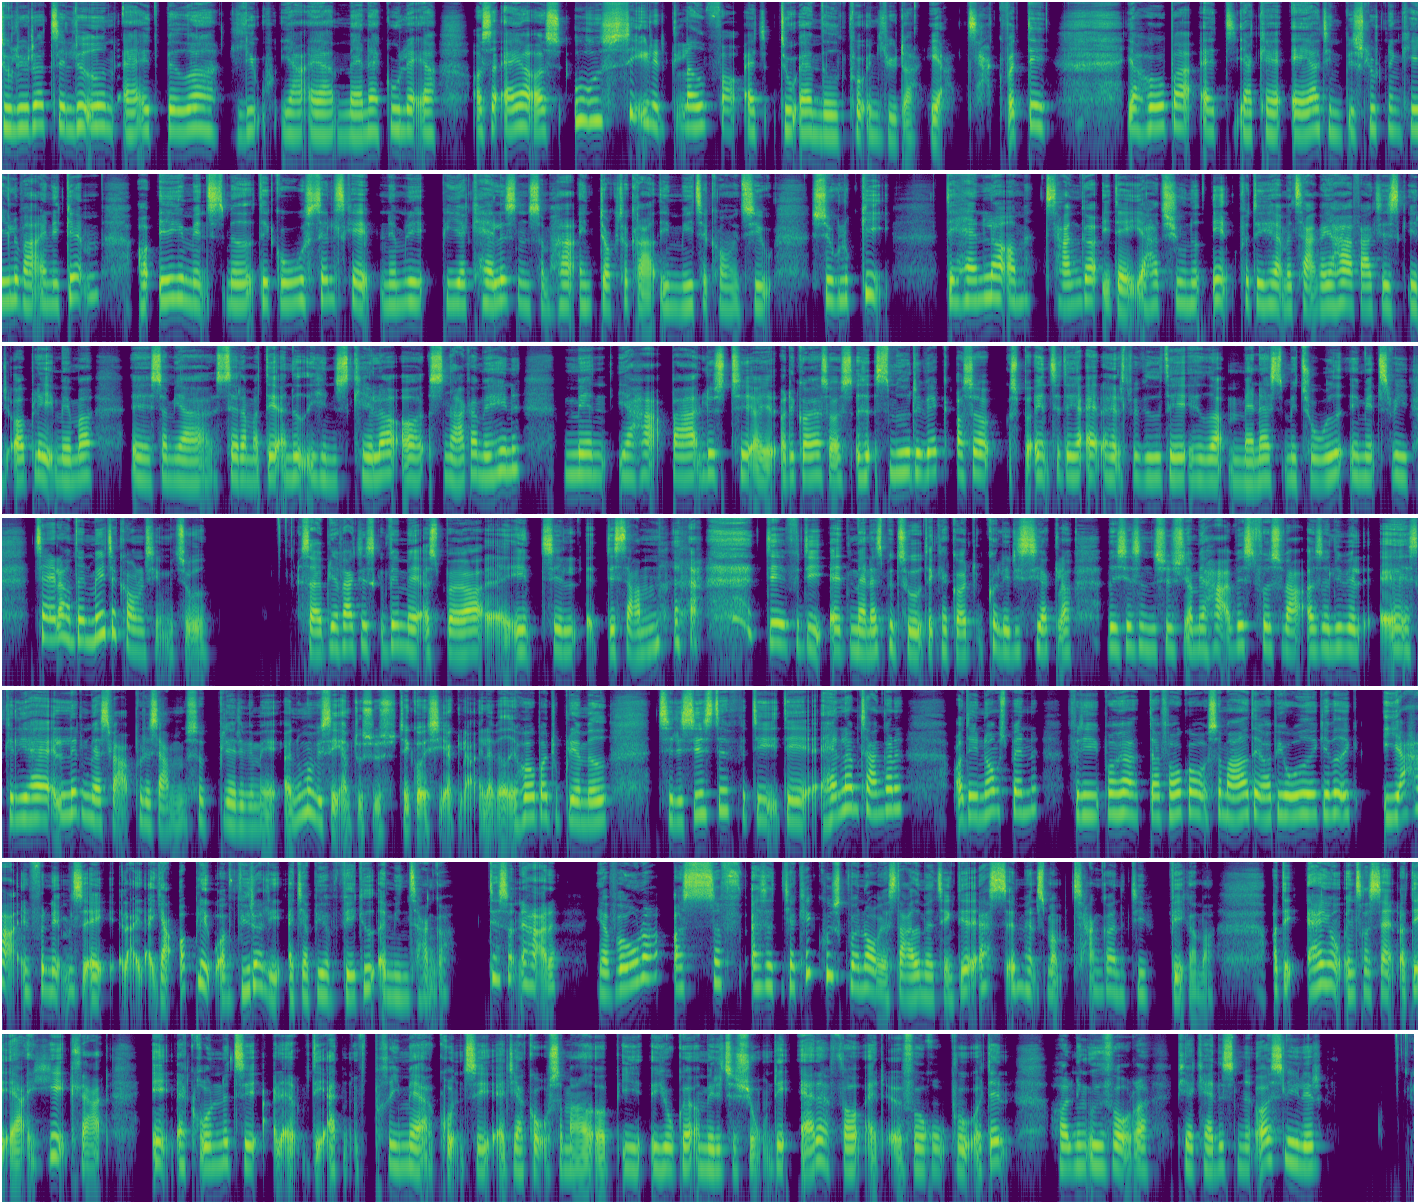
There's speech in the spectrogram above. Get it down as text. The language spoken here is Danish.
Du lytter til lyden af et bedre liv. Jeg er Manna Gulager, og så er jeg også uudsigeligt glad for, at du er med på en lytter her. Tak for det. Jeg håber, at jeg kan ære din beslutning hele vejen igennem, og ikke mindst med det gode selskab, nemlig Pia Kallesen, som har en doktorgrad i metakognitiv psykologi. Det handler om tanker i dag. Jeg har tunet ind på det her med tanker. Jeg har faktisk et oplæg med mig, øh, som jeg sætter mig derned i hendes kælder og snakker med hende. Men jeg har bare lyst til, at, og det gør jeg så også, øh, smide det væk, og så spørge ind til det, jeg allerhelst vil vide. Det hedder Manas metode, imens vi taler om den metakognitive metode. Så jeg bliver faktisk ved med at spørge øh, ind til øh, det samme. det er fordi, at mandas metode, det kan godt gå lidt i cirkler. Hvis jeg sådan synes, jamen jeg har vist fået svar, og så alligevel øh, jeg skal lige have lidt mere svar på det samme, så bliver det ved med. Og nu må vi se, om du synes, det går i cirkler eller hvad. Jeg håber, du bliver med til det sidste, fordi det handler om tankerne, og det er enormt spændende, fordi prøv at høre, der foregår så meget deroppe i hovedet. Ikke? Jeg ved ikke, jeg har en fornemmelse af, eller jeg oplever vidderligt, at jeg bliver vækket af mine tanker. Det er sådan, jeg har det. Jeg vågner, og så, altså, jeg kan ikke huske, hvornår jeg startede med at tænke. Det er simpelthen som om tankerne, de vækker mig. Og det er jo interessant, og det er helt klart en af grundene til, det er den primære grund til, at jeg går så meget op i yoga og meditation. Det er der for at øh, få ro på, og den holdning udfordrer Pia Kattesen også lige lidt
